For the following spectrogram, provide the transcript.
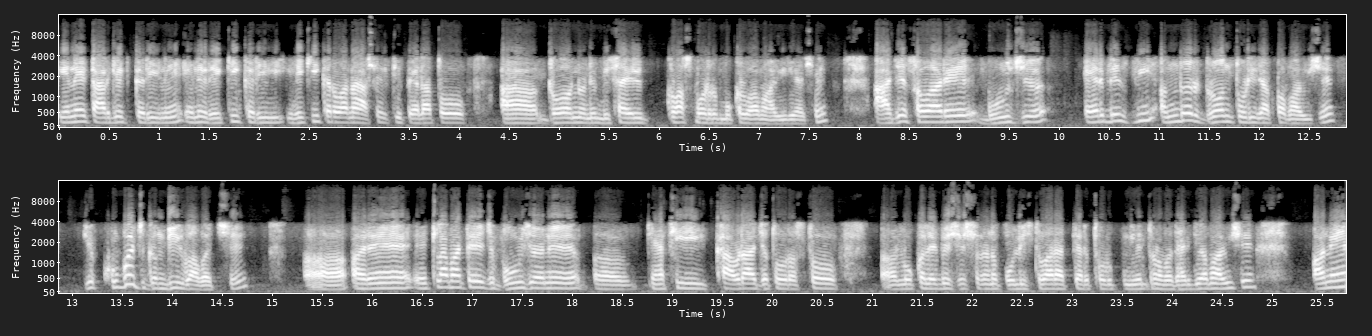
એને ટાર્ગેટ કરીને, એને રેકી કરી, રેકી કરવાના આશયથી પહેલા તો આ ડ્રોન અને મિસાઇલ ક્રોસ બોર્ડર મોકલવામાં આવી રહ્યા છે. આજે સવારે ભુજ એરબેઝની અંદર ડ્રોન તોડી નાખવામાં આવ્યું છે, જે ખૂબ જ ગંભીર બાબત છે. અને એટલા માટે જ ભુજ અને ત્યાંથી ખાવડા જતો રસ્તો લોકલ એડમિનિસ્ટ્રેશન અને પોલીસ દ્વારા અત્યારે થોડુંક નિયંત્રણ વધારી દેવામાં આવ્યું છે. અને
